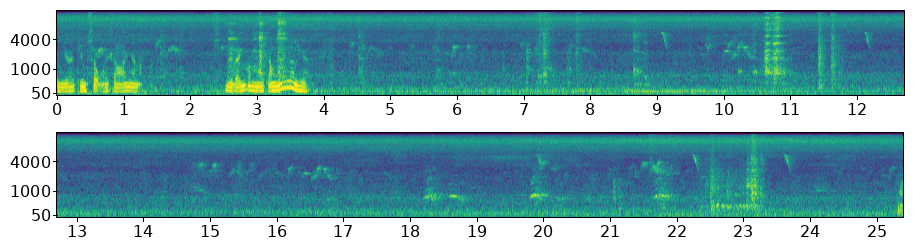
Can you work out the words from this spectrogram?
Hình như ờ, chim sủng hay sao anh em ạ? Người đánh con nó trắng mấy lần kìa Mẹ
